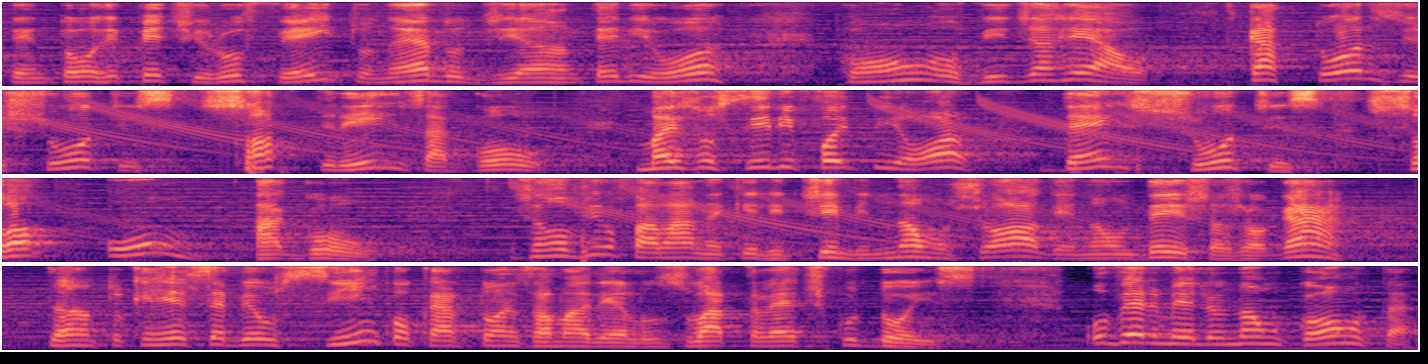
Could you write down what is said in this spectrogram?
tentou repetir o feito, né, do dia anterior com o Vídea Real. 14 chutes, só 3 a gol. Mas o City foi pior, 10 chutes, só 1 a gol. Já ouviram falar naquele time não joga e não deixa jogar? tanto que recebeu cinco cartões amarelos, o Atlético dois. O vermelho não conta,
